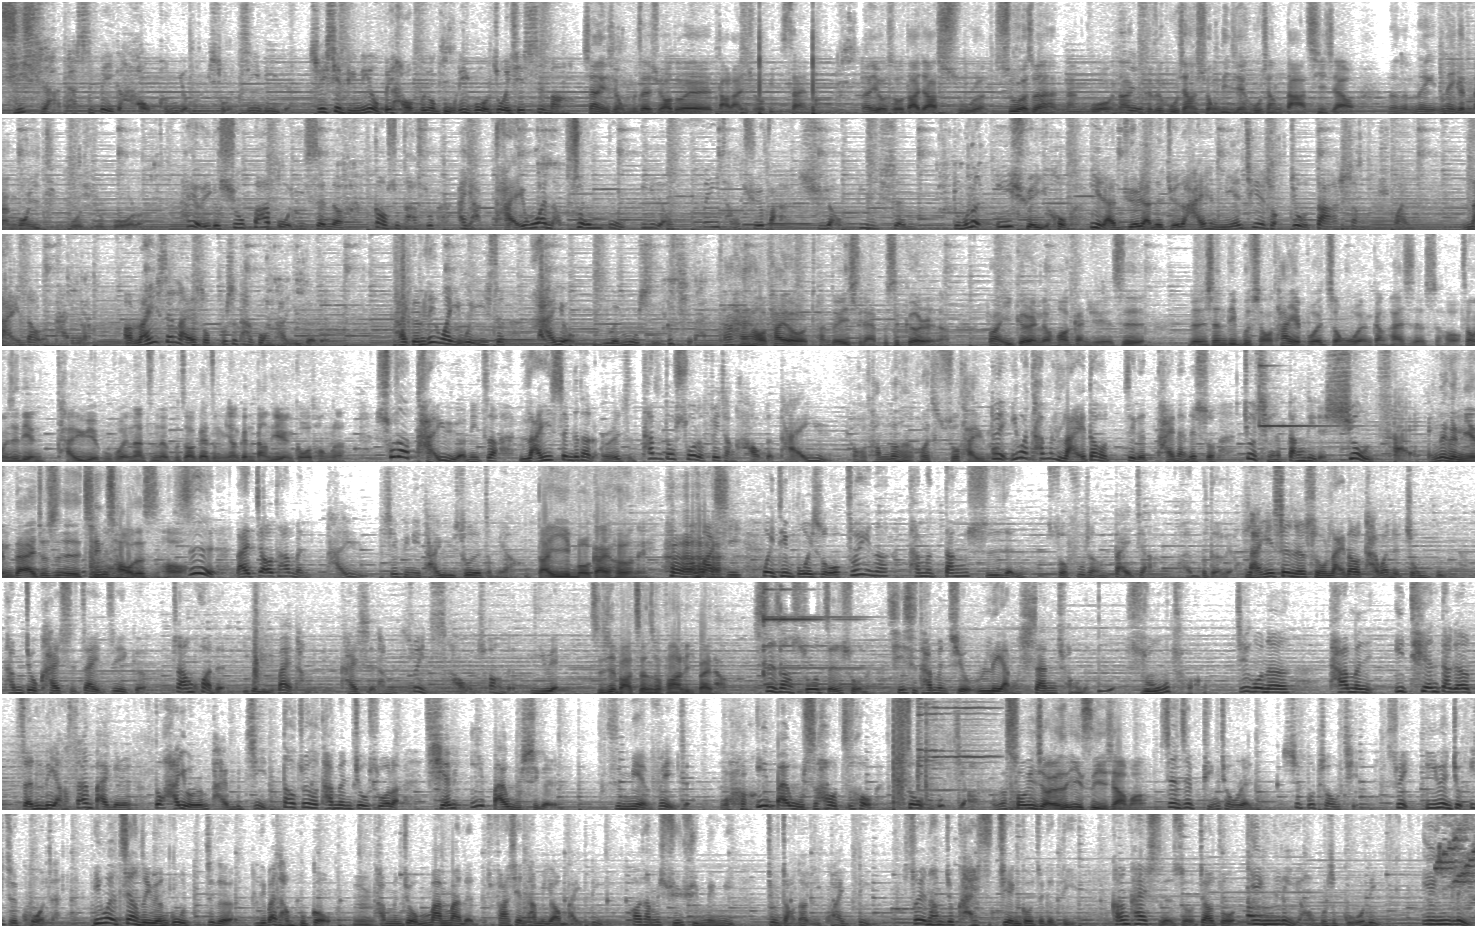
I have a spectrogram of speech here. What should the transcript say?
其实啊，他是被一个好朋友所激励的。所以宪平，你有被好朋友鼓励过做一些事吗？像以前我们在学校都会打篮球比赛嘛，那有时候大家输了，输了虽然很难过，那可是互相兄弟间互相打气加油，那个那那个难关一挺过去就过了。他有一个修巴伯医生呢，告诉他说：“哎呀，台湾啊，中部医疗非常缺乏，需要医生。读了医学以后，毅然决然的觉得还很年轻的时候，就搭上船，来到了台湾。啊，来医生来的时候，不是他光他一个人，他跟另外一位医生，还有一位牧师一起来。他还好，他有团队一起来，不是个人啊，不然一个人的话，感觉也是。”人生地不熟，他也不会中文。刚开始的时候，这种是连台语也不会，那真的不知道该怎么样跟当地人沟通了。说到台语啊，你知道蓝医生跟他的儿子，他们都说的非常好的台语哦，他们都很会说台语吗？对，因为他们来到这个台南的时候，就请了当地的秀才。那个年代就是清朝的时候，是来教他们台语。谢平，你台语说的怎么样？台语无盖好呢，马西会听不会说，所以呢，他们当时人所付上的代价。很不得了。蓝医生的时候来到台湾的中部，他们就开始在这个彰化的一个礼拜堂开始他们最草创的医院，直接把诊所放在礼拜堂。事实上说诊所呢，其实他们只有两三床的竹床，结果呢，他们一天大概要整两三百个人，都还有人排不进。到最后他们就说了，前一百五十个人是免费诊，哇，一百五十号之后。收一角，那收一角也是意思一下嘛。甚至贫穷人是不收钱，所以医院就一直扩展。因为这样的缘故，这个礼拜堂不够，嗯，他们就慢慢的发现他们要买地，后来他们寻寻觅觅就找到一块地，所以他们就开始建构这个地。刚开始的时候叫做英利，哈，不是国立，英利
